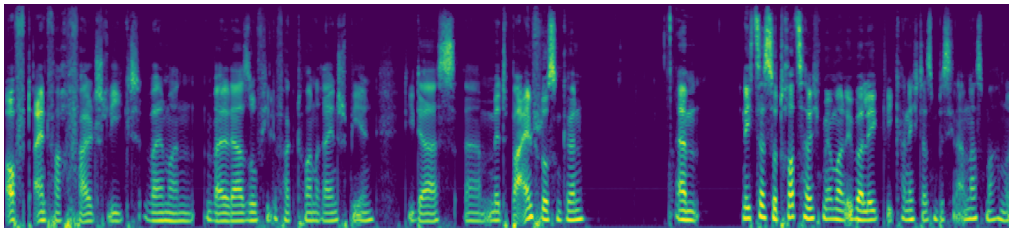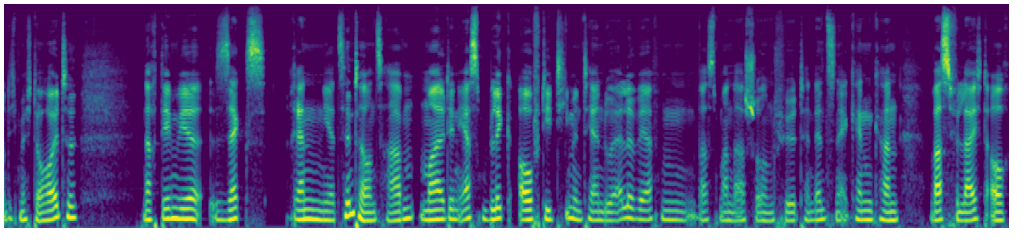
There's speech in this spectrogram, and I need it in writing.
oft einfach falsch liegt, weil man, weil da so viele Faktoren reinspielen, die das äh, mit beeinflussen können. Ähm, nichtsdestotrotz habe ich mir mal überlegt, wie kann ich das ein bisschen anders machen und ich möchte heute nachdem wir sechs Rennen jetzt hinter uns haben, mal den ersten Blick auf die teaminternen Duelle werfen, was man da schon für Tendenzen erkennen kann, was vielleicht auch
